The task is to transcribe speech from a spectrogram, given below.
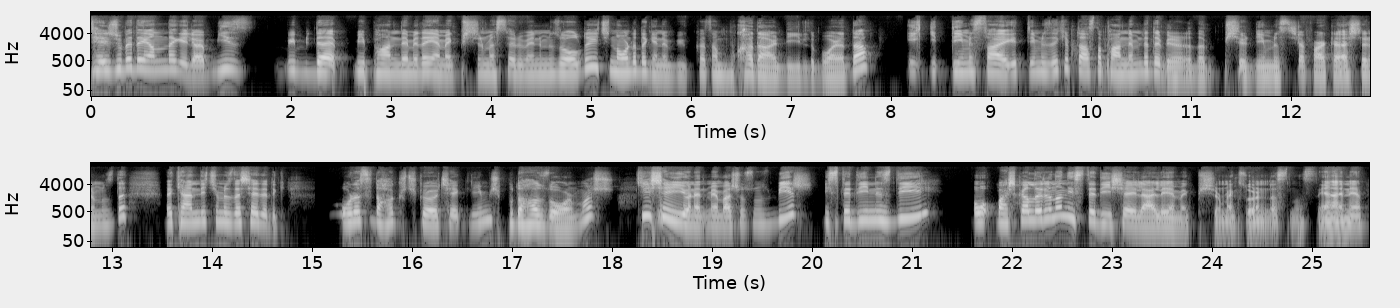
tecrübe de yanında geliyor. Biz bir, bir de bir pandemide yemek pişirme serüvenimiz olduğu için orada da gene büyük kazan bu kadar değildi bu arada. İlk gittiğimiz sahaya gittiğimiz ekip de aslında pandemide de bir arada pişirdiğimiz şef arkadaşlarımızdı. Ve kendi içimizde şey dedik. Orası daha küçük ölçekliymiş, bu daha zormuş. Ki şeyi yönetmeye başlıyorsunuz. Bir, istediğiniz değil, o başkalarının istediği şeylerle yemek pişirmek zorundasınız. Yani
